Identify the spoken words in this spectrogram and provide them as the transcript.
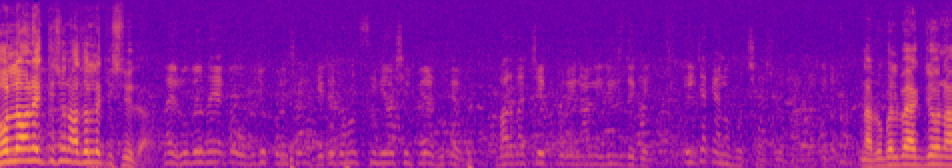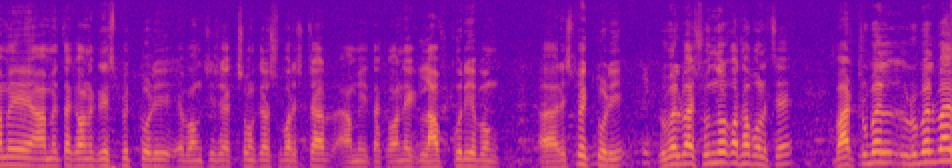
ধরলে অনেক কিছু না ধরলে কিছুই না। রুবেল ভাই একটা অভিযোগ করেছেন যখন সিনিয়র শিল্পীরা ঢুকে, বারবার চেক করে নামে লিস্ট দেখে, এইটা কেন হচ্ছে আসলে না, রুবেল ভাই একজন, আমি আমি তাকে অনেক রেসপেক্ট করি এবং সে এক সময়কার সুপারস্টার আমি তাকে অনেক লাভ করি এবং রেসপেক্ট করি। রুবেল ভাই সুন্দর কথা বলেছে বাট রুবেল রুবেল ভাই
